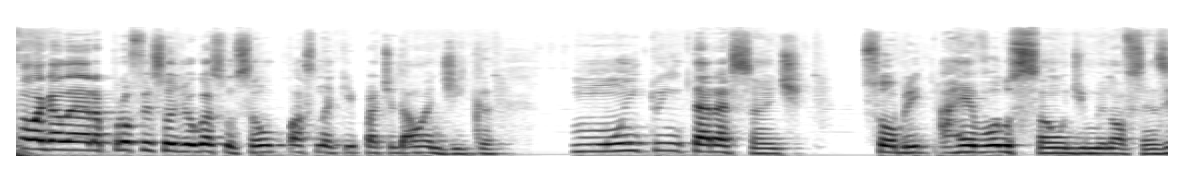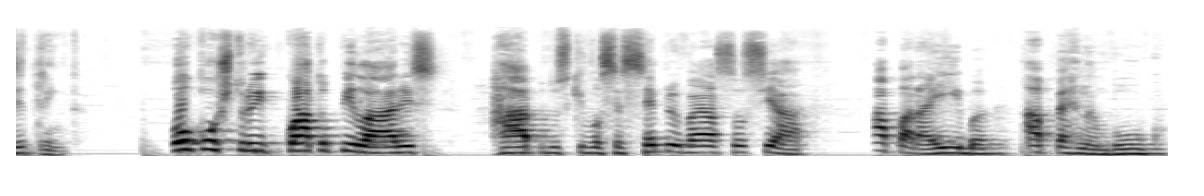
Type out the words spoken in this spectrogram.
Fala galera, professor Diogo Assunção, passando aqui para te dar uma dica muito interessante sobre a Revolução de 1930. Vou construir quatro pilares rápidos que você sempre vai associar a Paraíba, a Pernambuco,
